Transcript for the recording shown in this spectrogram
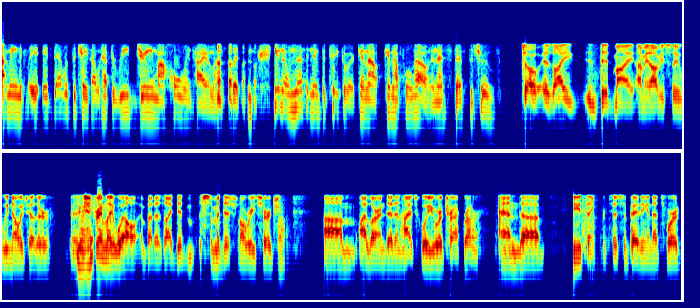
I mean, if if that was the case, I would have to redream my whole entire life. But you know, nothing in particular can I can I pull out, and that's that's the truth. So as I did my, I mean, obviously we know each other extremely well, but as I did some additional research, um, I learned that in high school you were a track runner. And uh, do you think participating in that sport,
